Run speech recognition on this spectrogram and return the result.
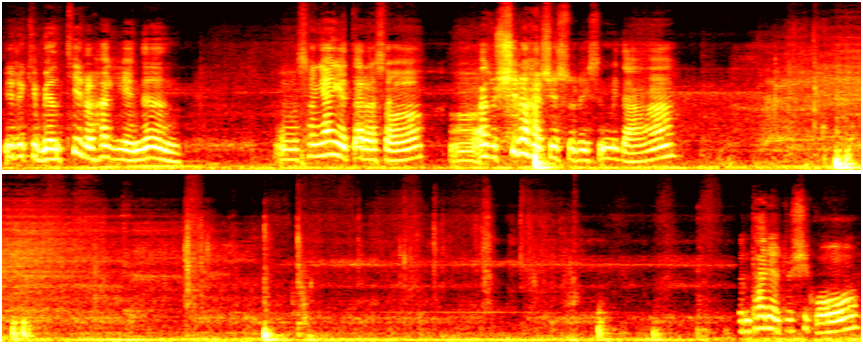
이렇게 면티를 하기에는 어, 성향에 따라서 어, 아주 싫어하실 수도 있습니다. 다려주시고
